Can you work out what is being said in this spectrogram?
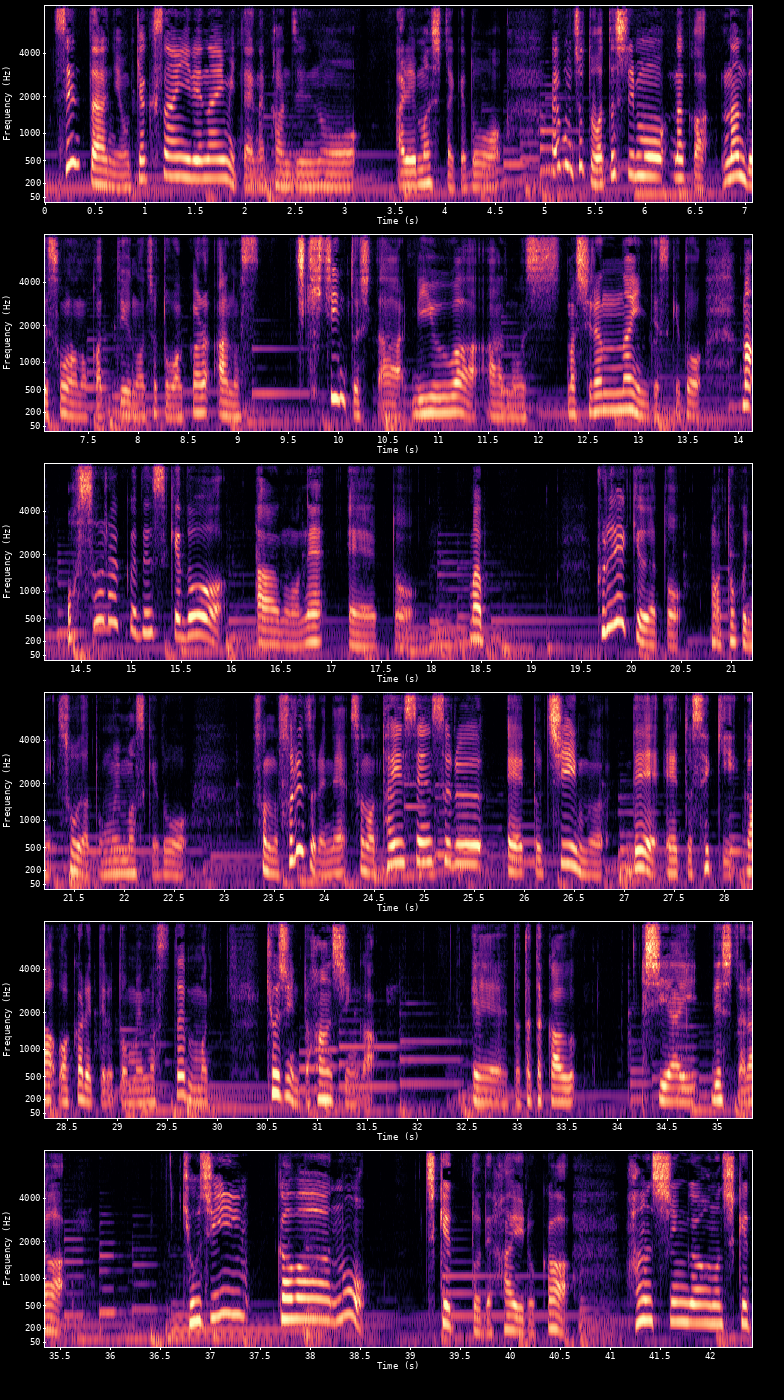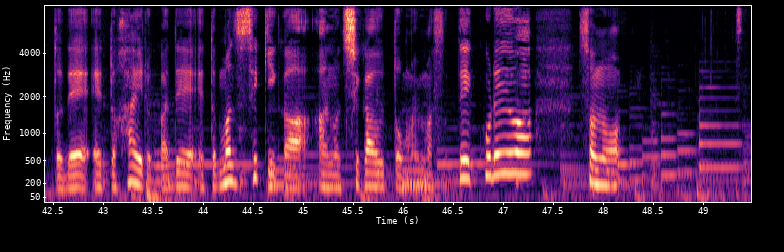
センターにお客さん入れないみたいな感じのありましたけどあれもちょっと私もなんかなんでそうなのかっていうのはちょっとわからあのきちんとした理由はあの、まあ、知らないんですけどまあおそらくですけどあのねえっ、ー、とまあプロ野球だと、まあ、特にそうだと思いますけどそのそれぞれねその対戦する、えーと、チームで、えーと、席が分かれてると思います。例えば、まあ、巨人と阪神が、えーと、戦う試合でしたら巨人側のチケットで入るか阪神側のチケットで、えっと、入るかで、えっと、まず席があの違うと思います。でこれはその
